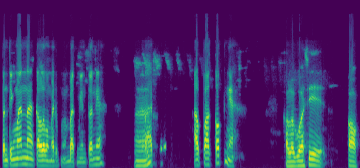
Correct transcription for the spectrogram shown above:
penting mana kalau mau main badminton ya? Raket apa koknya? Kalau gua sih kok.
